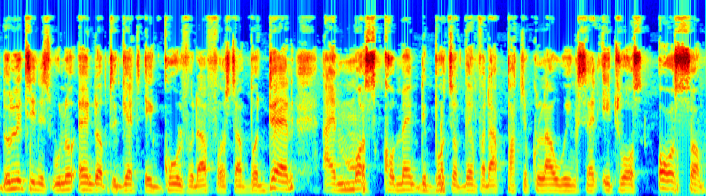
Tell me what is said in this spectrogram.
The only thing is we don't end up to get a goal for that first half, but then I must commend the both of them for that particular wing side. It was awesome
